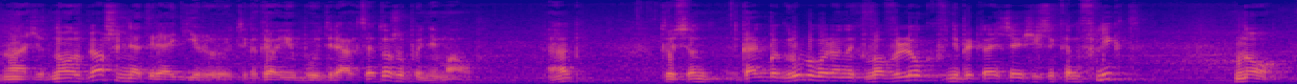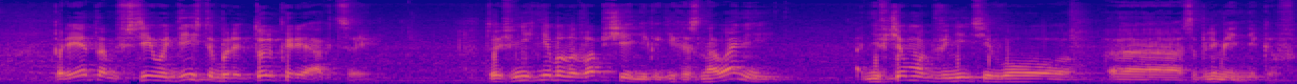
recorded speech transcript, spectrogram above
Значит, но он понимал, что они отреагируют, и какая у них будет реакция, я тоже понимал. Так? То есть он, как бы, грубо говоря, он их вовлек в непрекращающийся конфликт, но при этом все его действия были только реакцией. То есть у них не было вообще никаких оснований ни в чем обвинить его э, соплеменников.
